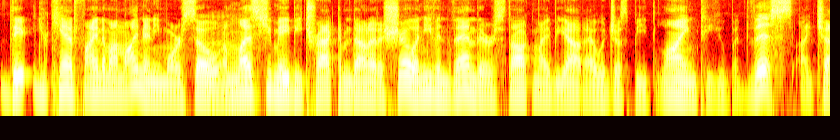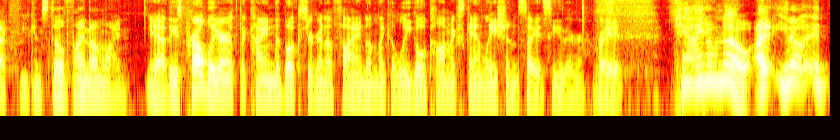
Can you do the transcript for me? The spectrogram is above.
they, you can't find them online anymore. So unless you maybe track them down at a show, and even then their stock might be out, I would just be lying to you. But this, I checked, you can still find online. Yeah, these probably aren't the kind of books you're going to find on like illegal comic scanlation sites either, right? Yeah, I don't know. I you know it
